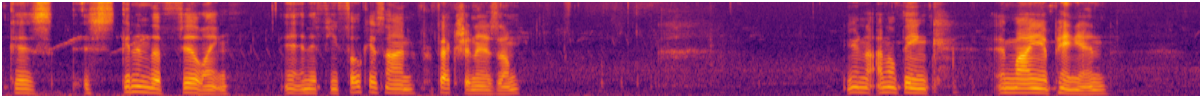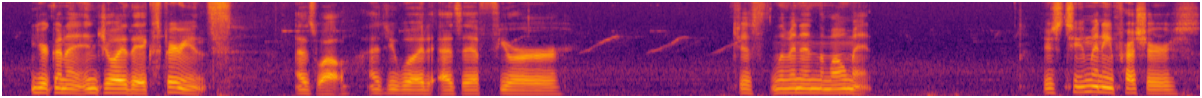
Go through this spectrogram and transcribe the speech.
because it's getting the feeling and if you focus on perfectionism, you're not, I don't think, in my opinion, you're going to enjoy the experience as well as you would as if you're just living in the moment. There's too many pressures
